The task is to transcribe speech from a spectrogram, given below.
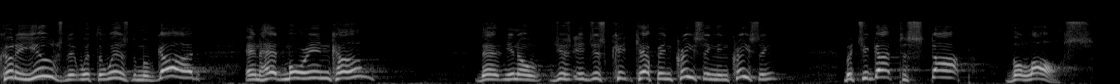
Could have used it with the wisdom of God and had more income. That you know, just it just kept increasing, increasing. But you got to stop the loss.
